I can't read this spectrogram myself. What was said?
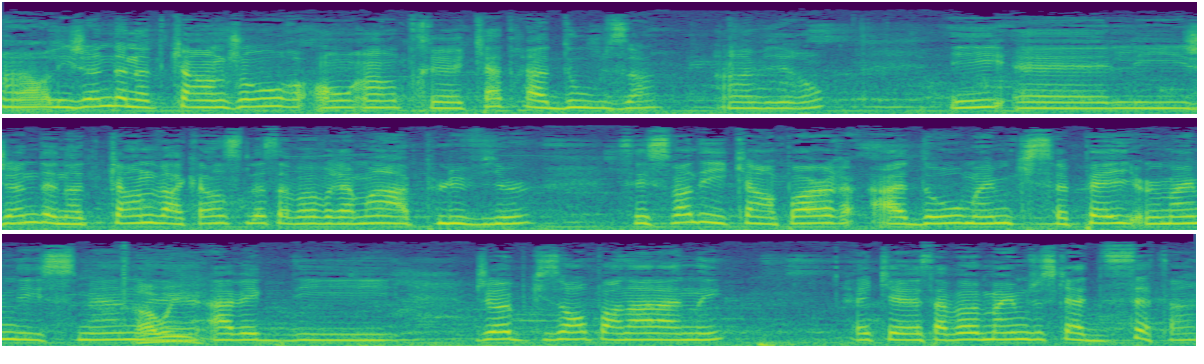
Alors, les jeunes de notre camp de jour ont entre 4 à 12 ans environ. Et euh, les jeunes de notre camp de vacances, là, ça va vraiment à plus vieux. C'est souvent des campeurs ados, même qui se payent eux-mêmes des semaines Ah oui? euh, avec des jobs qu'ils ont pendant l'année. Fait que ça va même jusqu'à 17 ans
